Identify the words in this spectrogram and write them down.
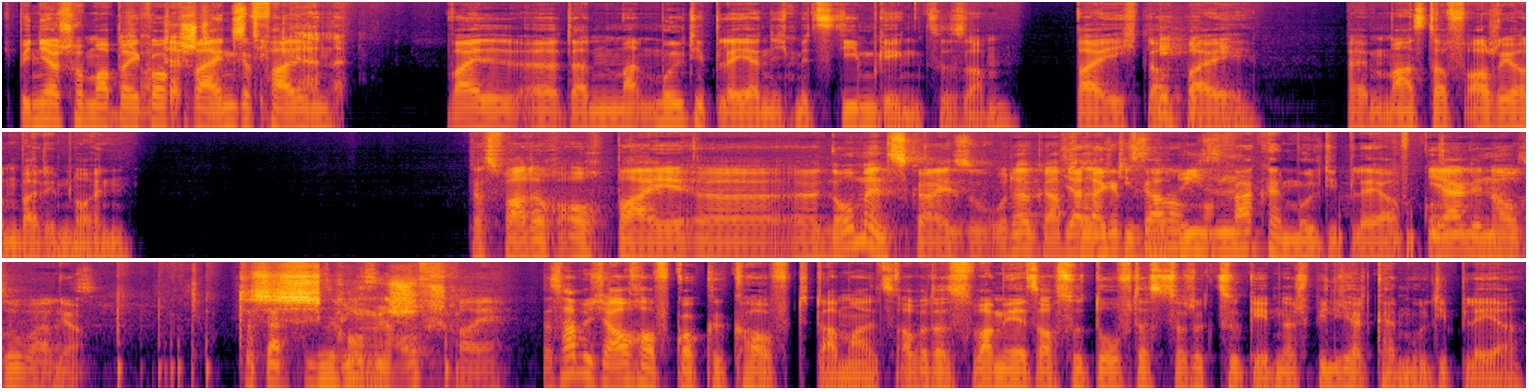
Ich bin ja schon mal bei GOG die reingefallen, weil äh, dann Multiplayer nicht mit Steam ging zusammen. Bei, ich glaube, bei, bei Master of Orion, bei dem neuen. Das war doch auch bei äh, äh, No Man's Sky so, oder? Gab's Ja, da gibt es gar noch, noch gar keinen Multiplayer auf GOG. Ja, genau, so war das. Das gab ist riesen komisch. Aufschrei. Das habe ich auch auf GOG gekauft damals, aber das war mir jetzt auch so doof, das zurückzugeben. Dann spiele ich halt kein Multiplayer.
